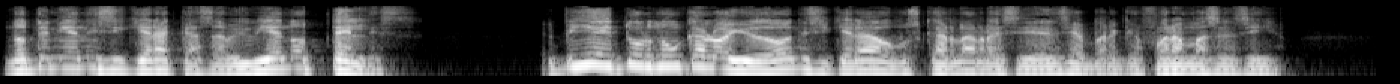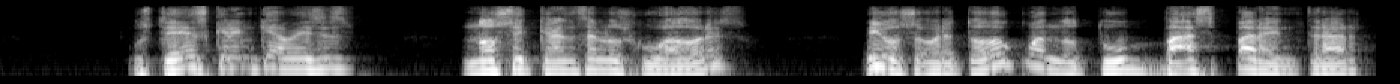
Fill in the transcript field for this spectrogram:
No tenía ni siquiera casa, vivía en hoteles. El PGA Tour nunca lo ayudó ni siquiera a buscar la residencia para que fuera más sencillo. ¿Ustedes creen que a veces no se cansan los jugadores? Digo, sobre todo cuando tú vas para entrar,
